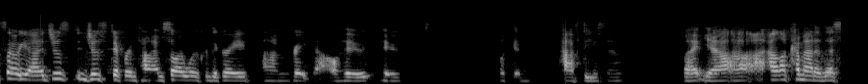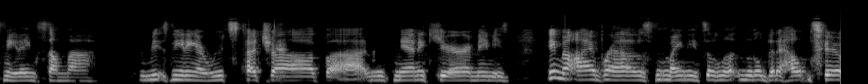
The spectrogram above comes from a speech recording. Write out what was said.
so yeah, just just different times. So I work with a great, um, great gal who who looking half decent. But yeah, I, I'll come out of this meeting some. Uh, needing a roots touch up, uh, manicure, and maybe maybe my eyebrows might need some li- little bit of help too.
